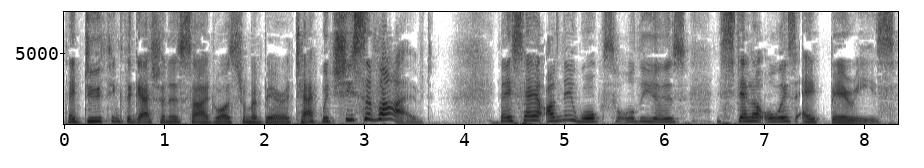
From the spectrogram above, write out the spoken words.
They do think the gash on her side was from a bear attack, which she survived. They say on their walks for all the years, Stella always ate berries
